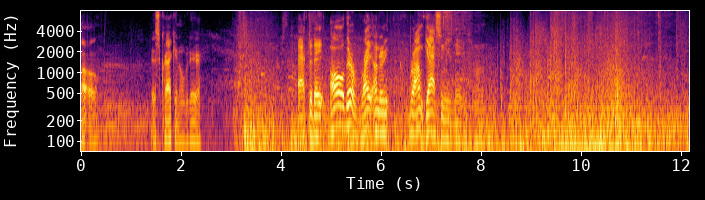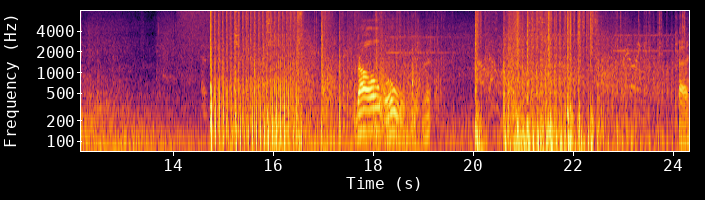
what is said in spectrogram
Uh-oh. It's cracking over there. After they... Oh, they're right underneath... Bro, I'm gassing these niggas, bro. Bro. Okay.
